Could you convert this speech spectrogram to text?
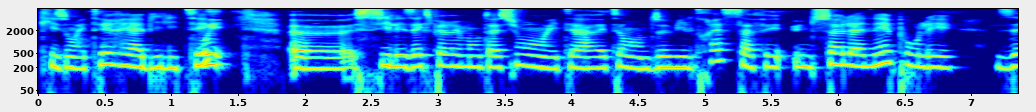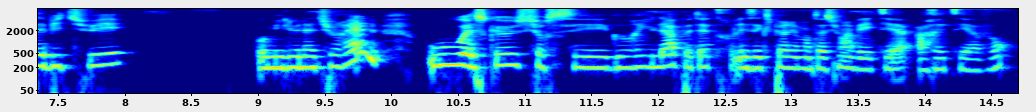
qu'ils ont été réhabilités. Oui. Euh, si les expérimentations ont été arrêtées en 2013, ça fait une seule année pour les habituer au milieu naturel ou est-ce que sur ces gorilles-là, peut-être les expérimentations avaient été arrêtées avant?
